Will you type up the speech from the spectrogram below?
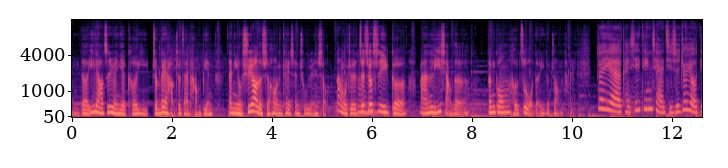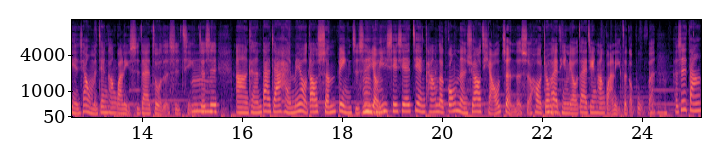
你的医疗资源也可以准备好就在旁边，在你有需要的时候，你可以伸出援手。那我觉得这就是一个蛮理想的分工合作的一个状态。对耶，可惜听起来其实就有点像我们健康管理师在做的事情，就是嗯，可能大家还没有到生病，只是有一些些健康的功能需要调整的时候，就会停留在健康管理这个部分。可是当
